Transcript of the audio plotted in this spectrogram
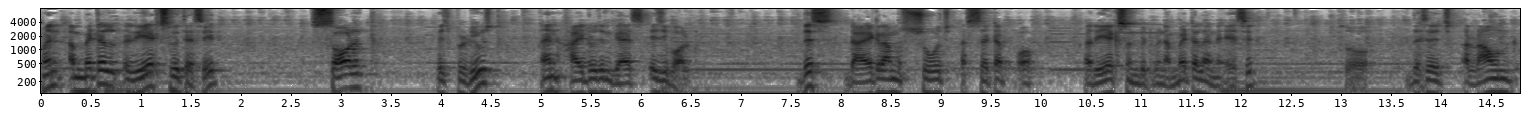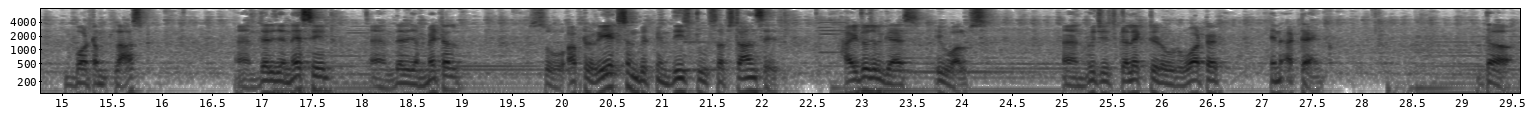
When a metal reacts with acid, salt is produced and hydrogen gas is evolved. This diagram shows a setup of a reaction between a metal and acid. So, this is a round bottom flask, and there is an acid and there is a metal. So, after reaction between these two substances, hydrogen gas evolves and which is collected over water in a tank. The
